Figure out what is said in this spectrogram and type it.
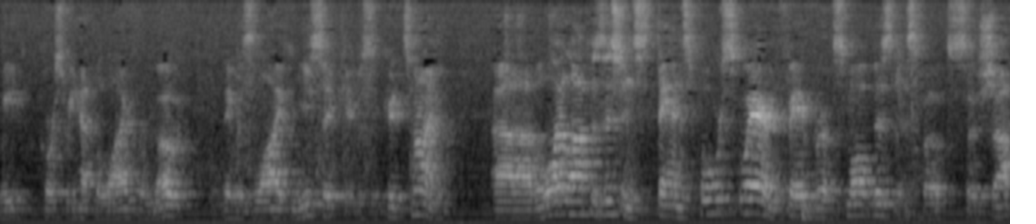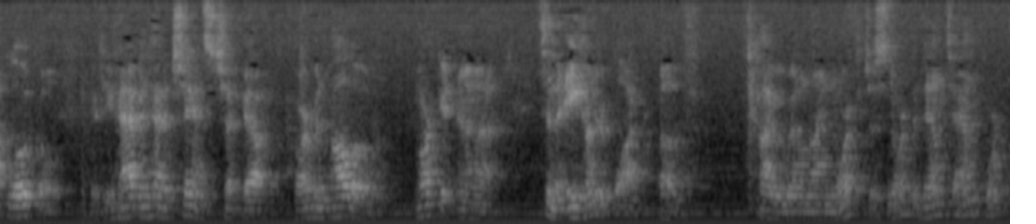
we, of course, we had the live remote. There was live music. It was a good time. Uh, the loyal opposition stands four square in favor of small business, folks. So shop local. If you haven't had a chance, check out Harbin Hollow Market. Uh, it's in the 800 block of Highway 109 North, just north of downtown Portland.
